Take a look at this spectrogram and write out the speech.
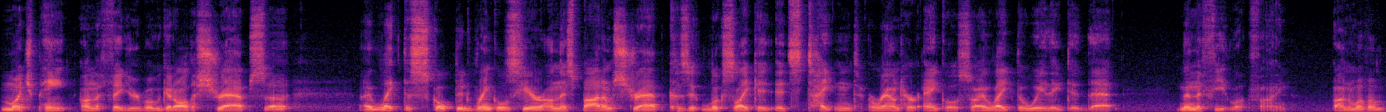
much paint on the figure, but we get all the straps. Uh, I like the sculpted wrinkles here on this bottom strap because it looks like it, it's tightened around her ankles. So I like the way they did that. And then the feet look fine. Bottom of them,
